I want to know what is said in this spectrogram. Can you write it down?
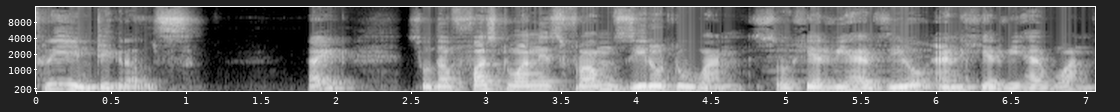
three integrals, right? So the first one is from 0 to 1. So here we have 0 and here we have 1.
